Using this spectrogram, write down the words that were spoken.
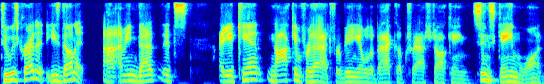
To his credit, he's done it. I mean that it's you can't knock him for that for being able to back up trash talking since game one.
